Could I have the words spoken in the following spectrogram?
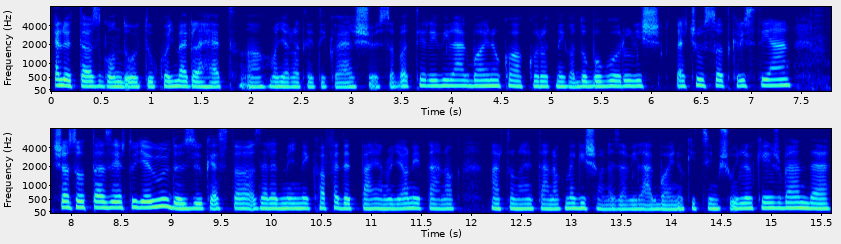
Előtte azt gondoltuk, hogy meg lehet a Magyar Atlétika első szabadtéri világbajnoka, akkor ott még a dobogóról is lecsúszott Krisztián, és azóta azért ugye üldözzük ezt az eredményt, még ha fedett pályán ugye Anitának, Márton Anitának meg is van ez a világbajnoki cím súlylökésben, de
